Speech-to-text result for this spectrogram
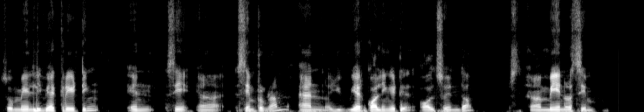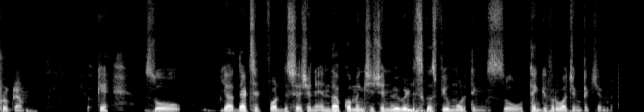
So mainly we are creating in same uh, same program and we are calling it also in the uh, main or same program. Okay so yeah that's it for this session in the upcoming session we will discuss few more things so thank you for watching tech Sharmit.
